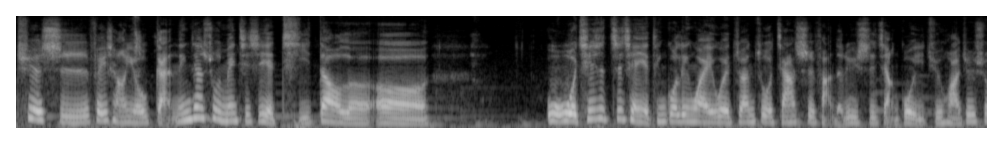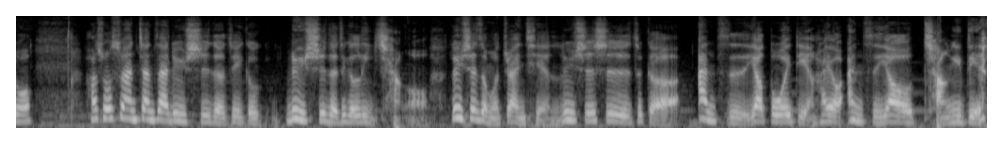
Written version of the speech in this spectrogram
确实非常有感。您在书里面其实也提到了呃。我我其实之前也听过另外一位专做家事法的律师讲过一句话，就是说，他说虽然站在律师的这个律师的这个立场哦，律师怎么赚钱？律师是这个案子要多一点，还有案子要长一点，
